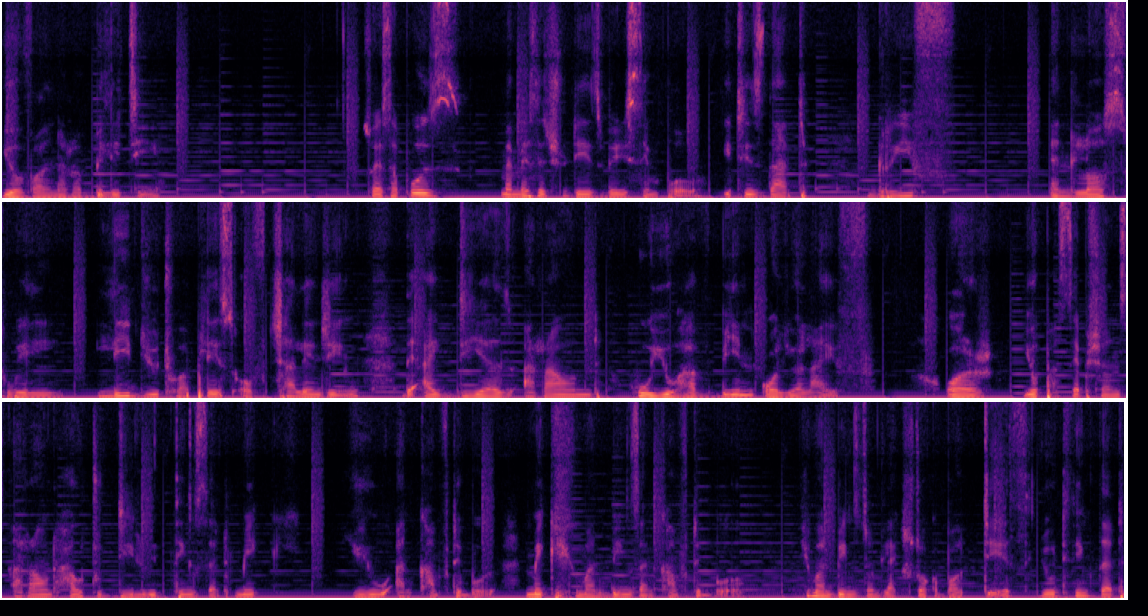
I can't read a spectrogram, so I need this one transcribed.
your vulnerability. So, I suppose my message today is very simple it is that grief and loss will lead you to a place of challenging the ideas around who you have been all your life or your perceptions around how to deal with things that make you uncomfortable, make human beings uncomfortable. Human beings don't like to talk about death. You would think that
